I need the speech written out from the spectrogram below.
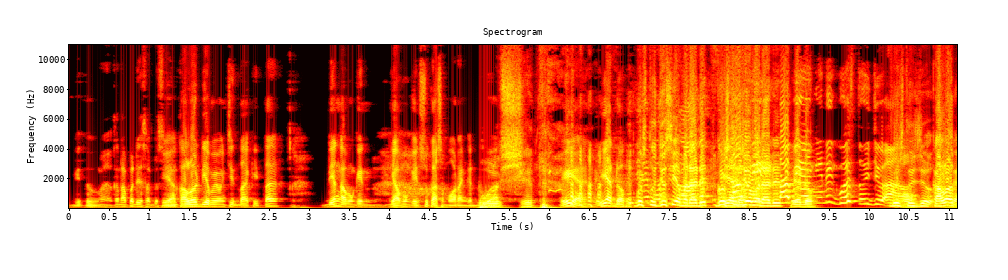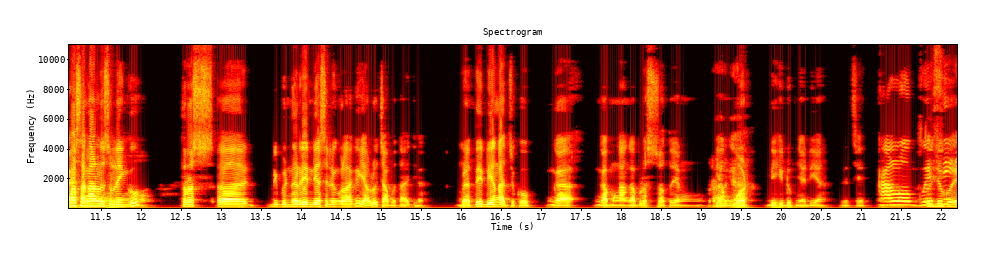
gitu. Nah, kenapa dia sampai Iya, selingkuh? kalau dia memang cinta kita, dia nggak mungkin nggak mungkin suka sama orang kedua. Bullshit. iya, iya dong. Gue setuju sih sama Dadit. Gue Iya setuju sama Dadit. Tapi Iya yang dong. ini gue setuju ah. Gue setuju. Kalau Enggak pasangan lu selingkuh, terus eh, dibenerin dia selingkuh lagi, ya lu cabut aja. Berarti dia nggak cukup nggak nggak menganggap lu sesuatu yang yang Berharga. worth di hidupnya dia. That's it. Kalau gue Setuju sih gue.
